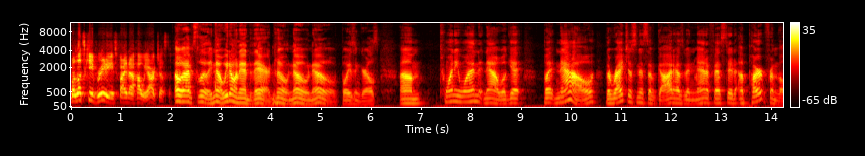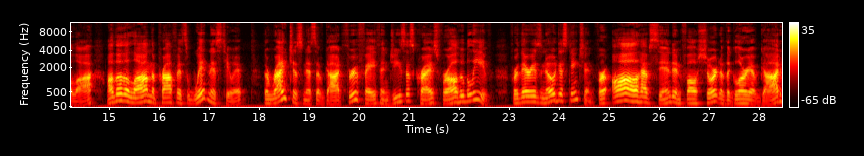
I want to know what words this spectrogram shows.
But let's keep reading and find out how we are justified. Oh, absolutely. No, we don't end there. No, no, no, boys and girls. Um, 21. Now we'll get but now the righteousness of God has been manifested apart from the law, although the law and the prophets witness to it, the righteousness of God through faith in Jesus Christ for all who believe. For there is no distinction, for all have sinned and fall short of the glory of God,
